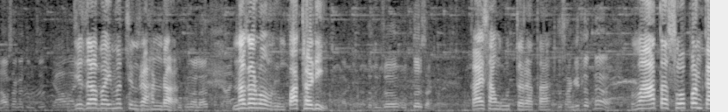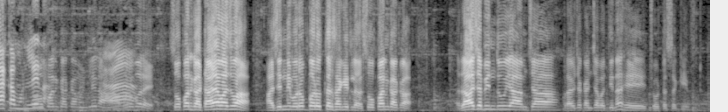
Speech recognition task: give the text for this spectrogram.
नाव सांगा तुमचं. जिजाबाई मच्छिंद्र हंडाळ. कुठून आलात? नगरवरून पाथर्डी. आता तुमचं उत्तर सांगा. काय सांगू उत्तर आता? आता सांगितलं ना. मग आता सोपन काका म्हणले ना. सोपान काका म्हटले ना. हा. बरोबर आहे. सोपान का टाळ्या वाजवा. आजींनी बरोबर उत्तर सांगितलं. सोपान काका. राजबिंदू या आमच्या प्रायोजकांच्या वतीनं हे छोटस गिफ्ट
